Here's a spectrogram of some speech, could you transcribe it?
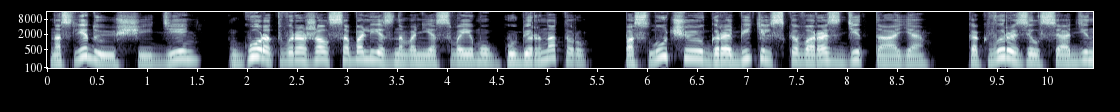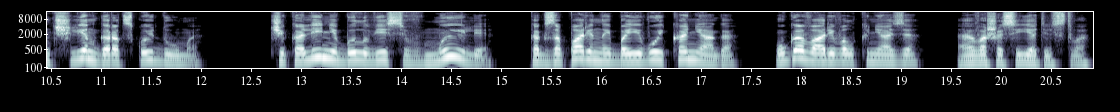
На следующий день город выражал соболезнования своему губернатору по случаю грабительского раздетая, как выразился один член городской думы. Чекалини был весь в мыле, как запаренный боевой коняга, уговаривал князя. «А «Ваше сиятельство,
